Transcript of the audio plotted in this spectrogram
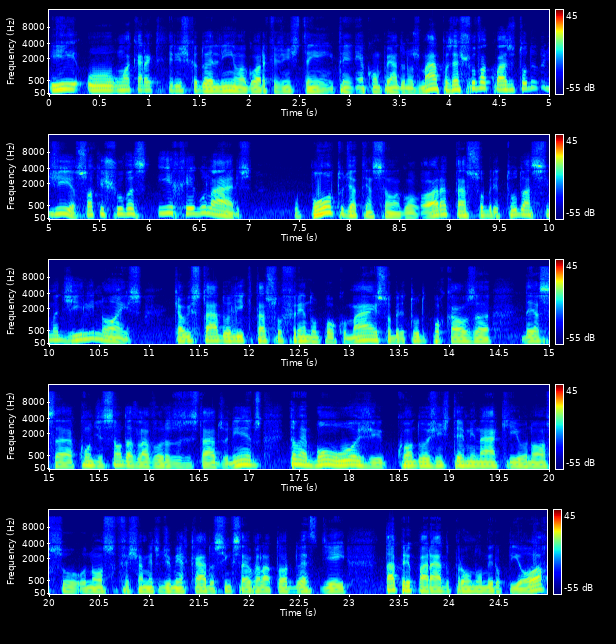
E o, uma característica do Elinho, agora que a gente tem, tem acompanhado nos mapas, é chuva quase todo dia, só que chuvas irregulares. O ponto de atenção agora está, sobretudo, acima de Illinois, que é o estado ali que está sofrendo um pouco mais, sobretudo por causa dessa condição das lavouras dos Estados Unidos. Então é bom hoje, quando a gente terminar aqui o nosso, o nosso fechamento de mercado, assim que sair o relatório do SDA, estar tá preparado para um número pior,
